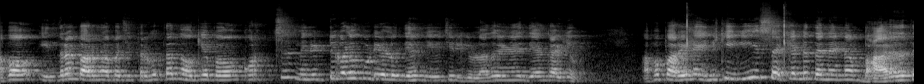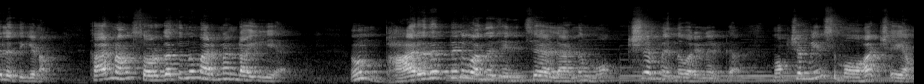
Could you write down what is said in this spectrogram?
അപ്പോൾ ഇന്ദ്രൻ പറഞ്ഞു അപ്പോൾ ചിത്രഗുപ്തൻ നോക്കിയപ്പോൾ കുറച്ച് മിനിറ്റുകളും കൂടിയുള്ളൂ ഇദ്ദേഹം ജീവിച്ചിരിക്കുള്ളൂ. അത് കഴിഞ്ഞാൽ ഇദ്ദേഹം കഴിഞ്ഞു. അപ്പോൾ പറയണേ എനിക്ക് ഈ സെക്കൻഡ് തന്നെ എന്നെ ഭാരതത്തിൽ എത്തിക്കണം കാരണം സ്വർഗത്തിൽ നിന്ന് മരണം ഉണ്ടായില്ല. ഭാരതത്തിൽ വന്ന് ജനിച്ചാലാണ് മോക്ഷം എന്ന് പറയുന്നത് കിട്ടുക മോക്ഷം മീൻസ് മോഹക്ഷയം.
